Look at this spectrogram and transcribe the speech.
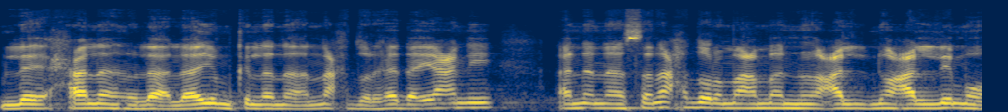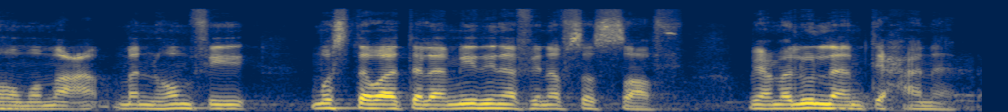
بنلاقي حالنا لا لا يمكن لنا أن نحضر. هذا يعني أننا سنحضر مع من نعلمهم ومع من هم في مستوى تلاميذنا في نفس الصف. بيعملون لنا امتحانات.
